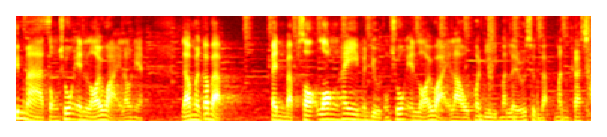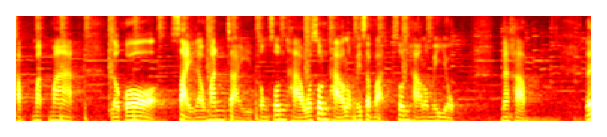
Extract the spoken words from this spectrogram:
ขึ้นมาตรงช่วงเอ็นร้อยหวายเราเนี่ย แล้วมันก็แบบเป็นแบบเซาะล่องให้มันอยู่ตรงช่วงเอ็นร้อยหวายเราพอดีมันเลยรู้สึกแบบมันกระชับมาก ๆ แล้วก็ใส่แล้วมั่นใจตรงส้นเท้าว่าส้นเท้าเราไม่สะบัด ส้นเท้าเราไม่ยกนะครับ และ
